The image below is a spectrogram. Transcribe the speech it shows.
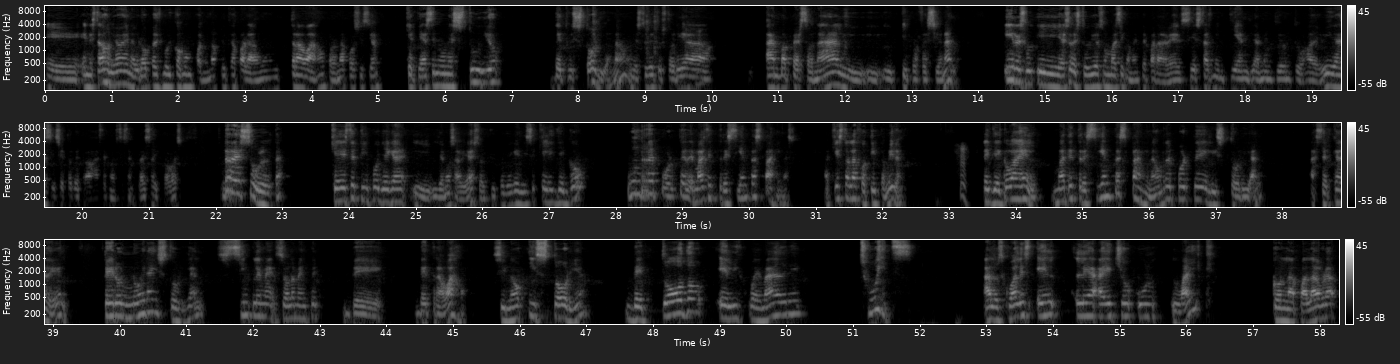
en Estados Unidos y en Europa es muy común cuando uno aplica para un trabajo, para una posición, que te hacen un estudio de tu historia, ¿no? Un estudio de tu historia ambas personal y, profesional. Y, y, esos estudios son básicamente para ver si estás mintiendo, ya mentido en tu hoja de vida, si es cierto que trabajaste con estas empresas y todo eso. Resulta que este tipo llega, y, yo no sabía eso, el tipo llega y dice que le llegó un reporte de más de 300 páginas. Aquí está la fotito, miren. Hmm. Le llegó a él más de 300 páginas, un reporte del historial acerca de él pero no era historial simplemente, solamente de, de trabajo, sino historia de todo el hijo de madre tweets a los cuales él le ha hecho un like con la palabra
